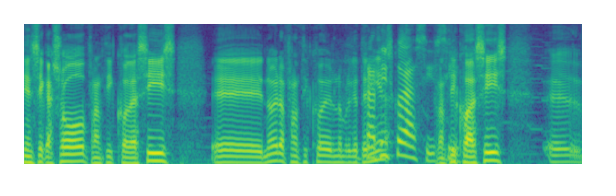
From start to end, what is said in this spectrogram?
quien se casó, Francisco de Asís, eh, ¿no era Francisco el nombre que tenía? Francisco de Asís. sí. Francisco de Asís. eh,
